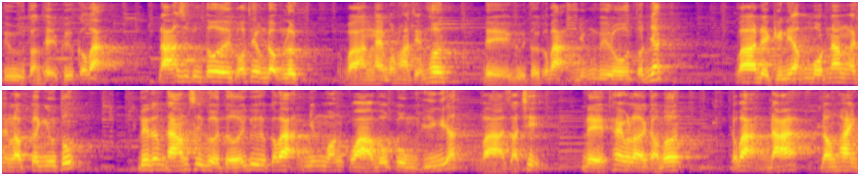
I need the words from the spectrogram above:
từ toàn thể quý vị các bạn đã giúp chúng tôi có thêm động lực và ngày một hoàn thiện hơn để gửi tới các bạn những video tốt nhất. Và để kỷ niệm một năm ngày thành lập kênh YouTube, Vietnam8 xin gửi tới quý vị các bạn những món quà vô cùng ý nghĩa và giá trị để theo lời cảm ơn các bạn đã đồng hành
